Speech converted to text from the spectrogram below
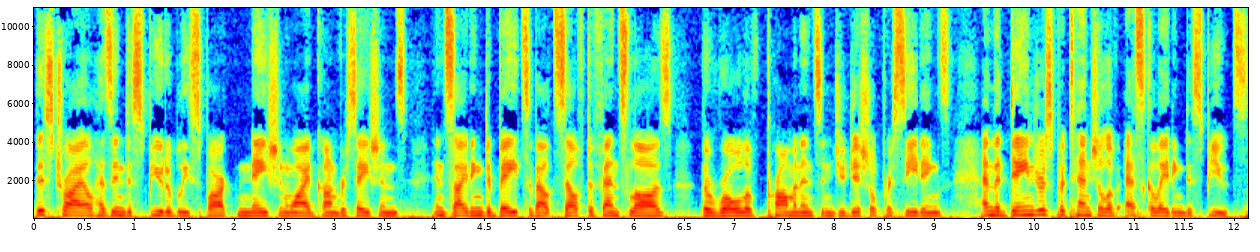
This trial has indisputably sparked nationwide conversations, inciting debates about self-defense laws, the role of prominence in judicial proceedings, and the dangerous potential of escalating disputes.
